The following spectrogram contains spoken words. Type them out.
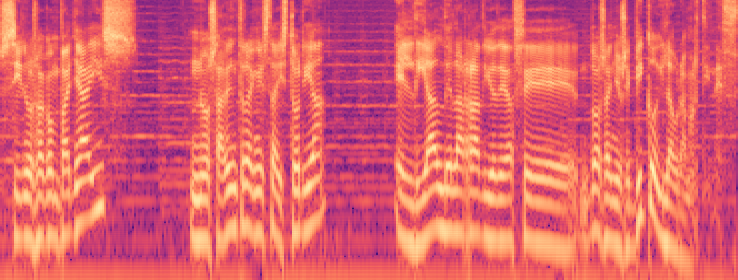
si nos acompañáis, nos adentra en esta historia el dial de la radio de hace dos años y pico y Laura Martínez.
